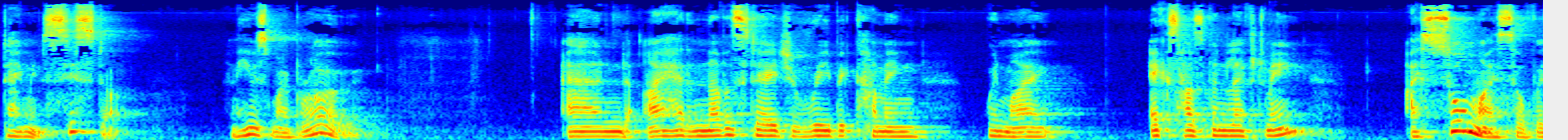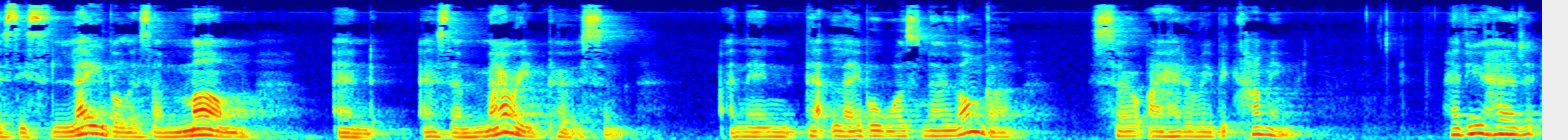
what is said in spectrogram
Damien's sister and he was my bro. And I had another stage of rebecoming when my ex-husband left me. I saw myself as this label as a mum and as a married person. And then that label was no longer So I had a rebecoming. Have you had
